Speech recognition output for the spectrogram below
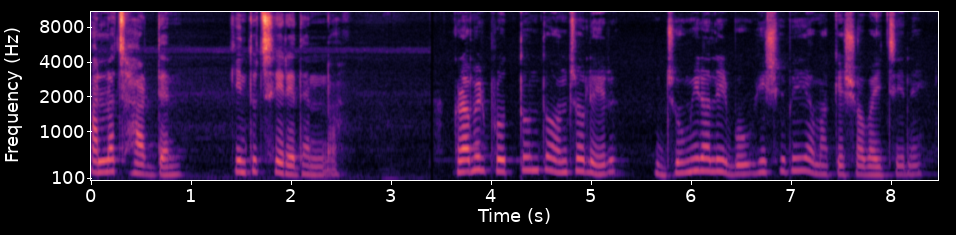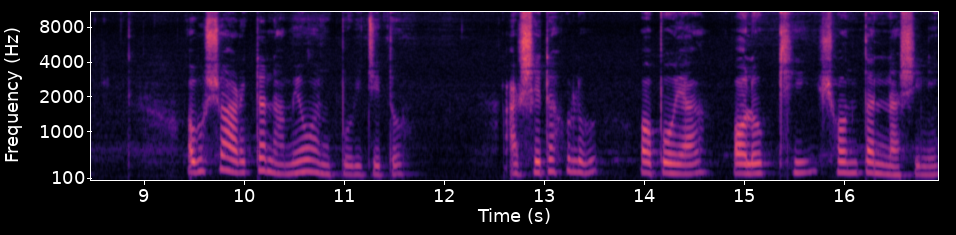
আল্লাহ ছাড় দেন, কিন্তু ছেড়ে দেন না। গ্রামের প্রত্যন্ত অঞ্চলের জমির আলীর বউ হিসেবেই আমাকে সবাই চেনে। অবশ্য আরেকটা নামেও আমি পরিচিত, আর সেটা হলো অপয়া অলক্ষী সন্তান নাসিনী।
